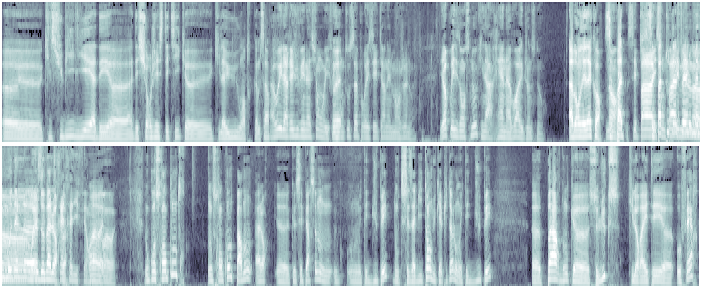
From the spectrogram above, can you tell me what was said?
euh, qu'il subit liées à des euh, à des chirurgies esthétiques euh, qu'il a eu ou un truc comme ça. Ah oui, la réjuvénation, ouais, ils font Ouais. ils font tout ça pour rester éternellement jeune, ouais. D'ailleurs, président Snow qui n'a rien à voir avec Jon Snow. Ah bah on est d'accord. C'est pas c'est pas, pas tout à fait le même euh, modèle, euh, ouais, de valeur, Très quoi. très différent. Ouais. Donc on se rend compte, on se rend compte, pardon, alors euh, que ces personnes ont, ont été dupées, donc ces habitants du Capitole ont été dupés euh, par donc euh, ce luxe qui leur a été offert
